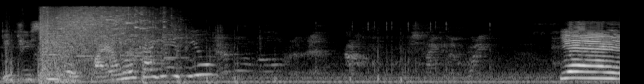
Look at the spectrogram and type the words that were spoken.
Did you see the firework I gave you? Yeah.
